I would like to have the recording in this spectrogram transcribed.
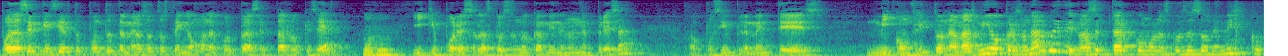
puede ser que en cierto punto también nosotros tengamos la culpa de aceptar lo que sea Ujú. y que por eso las cosas no cambien en una empresa, o pues simplemente es mi conflicto nada más mío personal, güey, de no aceptar cómo las cosas son en México.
